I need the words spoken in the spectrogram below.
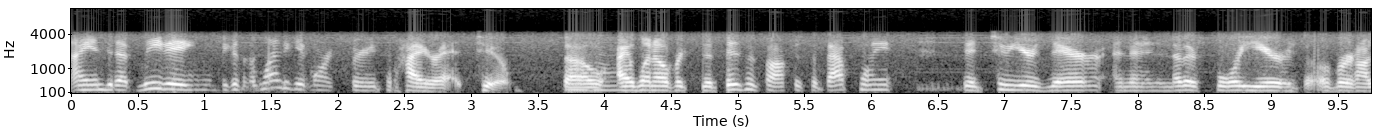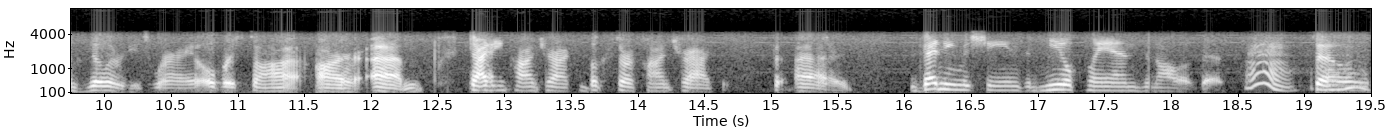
I ended up leaving because I wanted to get more experience in higher ed too. So Mhm. I went over to the business office at that point, did two years there, and then another four years over in auxiliaries where I oversaw our um, dining contract, bookstore contract, uh, vending machines, and meal plans, and all of this. Mm. So, Mhm.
